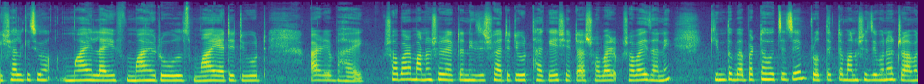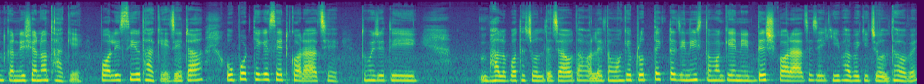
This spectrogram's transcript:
বিশাল কিছু my life my rules my attitude আরে ভাই, সবার মানুষের একটা নিজস্ব অ্যাটিটিউড থাকে, সেটা সবার, সবাই জানে। কিন্তু ব্যাপারটা হচ্ছে যে, প্রত্যেকটা মানুষের জীবনে টার্ম অ্যান্ড কন্ডিশনও থাকে পলিসিও থাকে, যেটা উপর থেকে সেট করা আছে। তুমি যদি ভালো পথে চলতে চাও, তাহলে তোমাকে প্রত্যেকটা জিনিস তোমাকে নির্দেশ করা আছে যে কীভাবে কি চলতে হবে।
